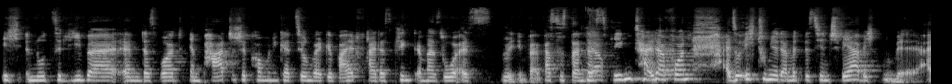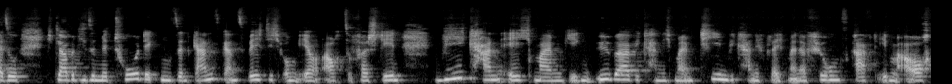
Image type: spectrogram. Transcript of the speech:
ich nutze lieber ähm, das Wort empathische Kommunikation, weil gewaltfrei, das klingt immer so, als was ist dann das ja. Gegenteil davon? Also ich tue mir damit ein bisschen schwer, aber ich, also ich glaube, diese Methodiken sind ganz, ganz wichtig, um eben auch zu verstehen, wie kann ich meinem Gegenüber, wie kann ich meinem Team, wie kann ich vielleicht meiner Führungskraft eben auch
